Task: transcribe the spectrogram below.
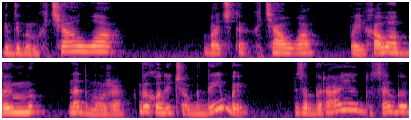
Гдибим chciała, бачите, chciała, поїхала бим над море. Виходить, що гдиби забирає до себе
